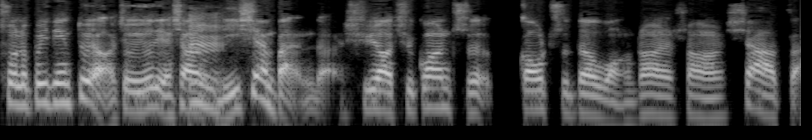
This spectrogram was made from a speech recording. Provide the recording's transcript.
说了不一定对啊，就有点像嗯。离线版的，需要去光驰高驰的网站上下载，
